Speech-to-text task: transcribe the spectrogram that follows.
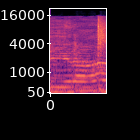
tirar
